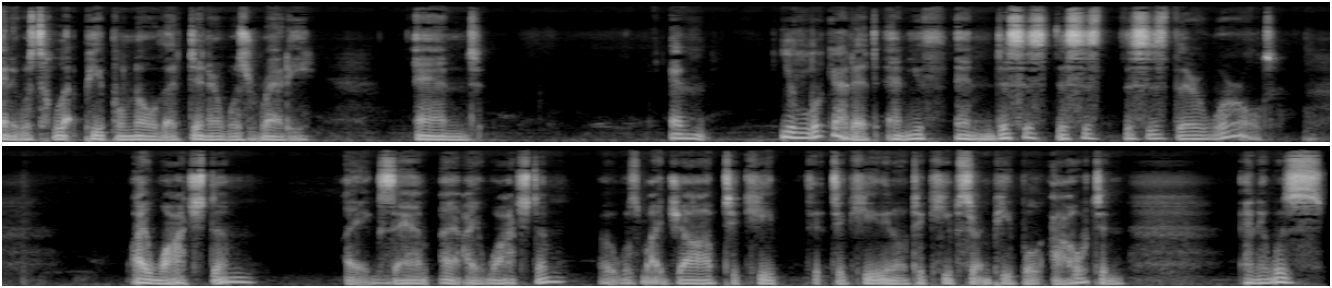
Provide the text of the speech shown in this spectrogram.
and it was to let people know that dinner was ready, and and you look at it and you and this is this is this is their world I watched them. I exam. I, I watched them. It was my job to keep to, to keep you know to keep certain people out and and it was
